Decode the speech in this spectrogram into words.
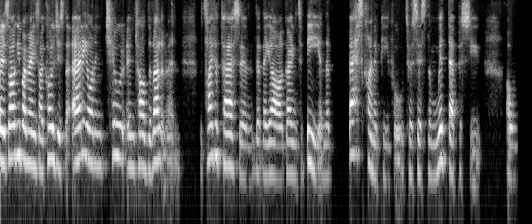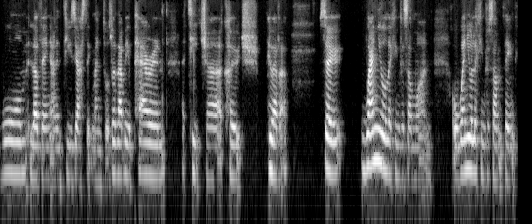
But it's argued by many psychologists that early on in child, in child development, the type of person that they are going to be and the best kind of people to assist them with their pursuit are warm, loving, and enthusiastic mentors, whether that be a parent, a teacher, a coach, whoever. So when you're looking for someone or when you're looking for something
